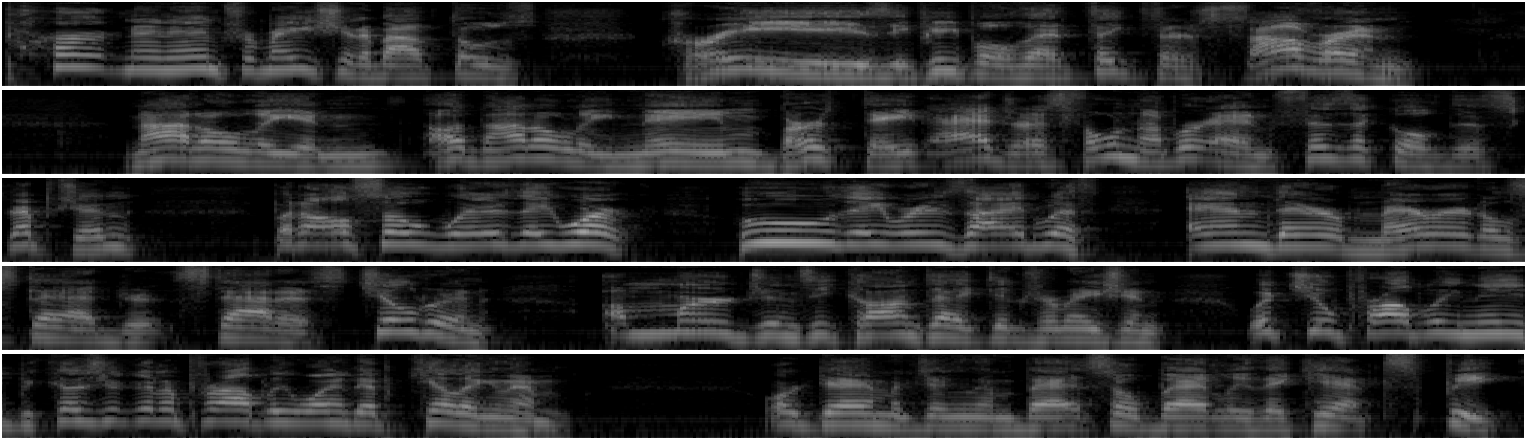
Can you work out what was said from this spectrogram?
pertinent information about those crazy people that think they're sovereign. Not only in uh, not only name, birth date, address, phone number, and physical description, but also where they work, who they reside with, and their marital stat- status, children, emergency contact information, which you'll probably need because you're going to probably wind up killing them or damaging them bad, so badly they can't speak,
